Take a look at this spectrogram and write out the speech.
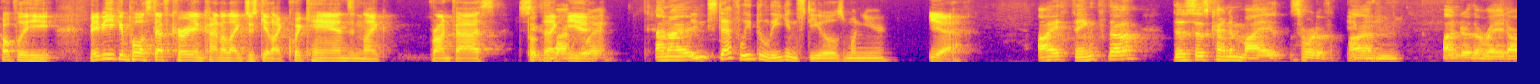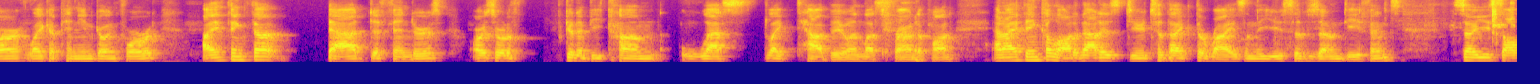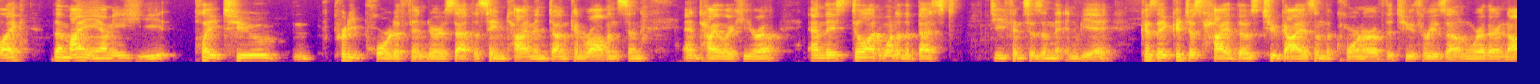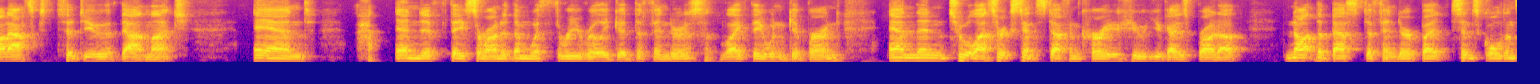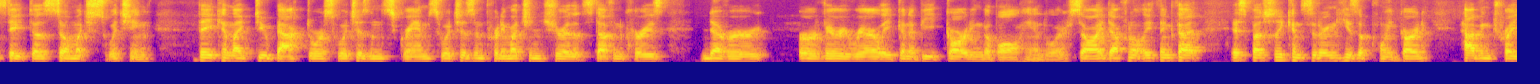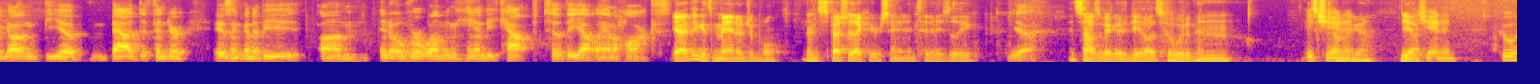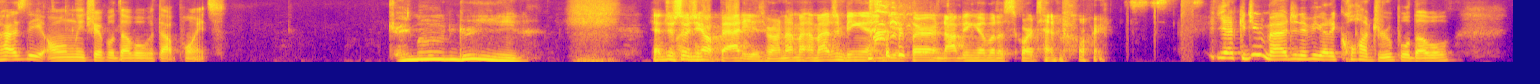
Hopefully he maybe he can pull a Steph Curry and kind of like just get like quick hands and like run fast. So like ball be a, And I Didn't Steph lead the league in steals one year? yeah. I think though this is kind of my sort of um under the radar like opinion going forward. I think that bad defenders are sort of going to become less like taboo and less frowned upon. And I think a lot of that is due to like the rise in the use of zone defense. So you saw like the Miami Heat play two pretty poor defenders at the same time in Duncan Robinson and Tyler Herro and they still had one of the best defenses in the NBA because they could just hide those two guys in the corner of the 2-3 zone where they're not asked to do that much. And and if they surrounded them with three really good defenders, like they wouldn't get burned. And then to a lesser extent, Stephen Curry, who you guys brought up, not the best defender, but since Golden State does so much switching, they can like do backdoor switches and scram switches and pretty much ensure that Stephen Curry's never or very rarely going to be guarding the ball handler. So I definitely think that, especially considering he's a point guard, having Trae Young be a bad defender isn't going to be um, an overwhelming handicap to the Atlanta Hawks. Yeah, I think it's manageable. And especially like you were saying in today's league. Yeah. It's not as big a deal as it would have been Hey Shannon. ago. Hey, Yeah. Shannon. Who has the only triple double without points? Draymond Green. Yeah, just shows you how bad he is, bro. Not, imagine being an NBA player and not being able to score 10 points. Yeah, could you imagine if you got a quadruple double?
